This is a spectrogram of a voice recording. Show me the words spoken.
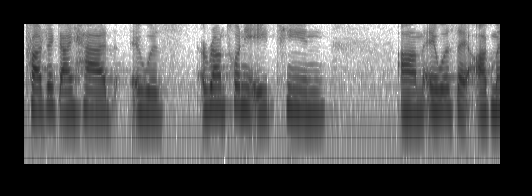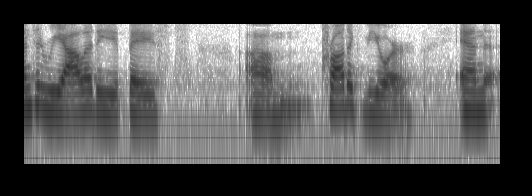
project I had, it was around 2018. Um, it was an augmented reality based um, product viewer. And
